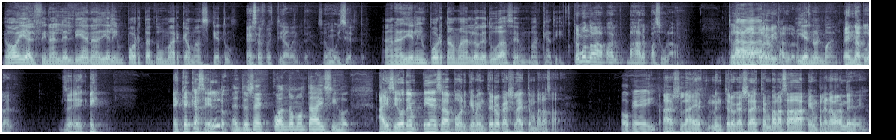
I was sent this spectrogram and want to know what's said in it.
No, y al final del día a nadie le importa tu marca más que tú. Eso efectivamente. Eso es muy cierto. A nadie le importa más lo que tú haces más que a ti. Todo el mundo va a bajar, bajar para su lado. Claro. No va a poder evitarlo. ¿no? Y es normal. Es natural. Es- es que hay que hacerlo. Entonces, ¿cuándo montas Icy Hot? Si te empieza porque me entero que Ashley está embarazada. Ok. Ashley, me entero que Ashley está embarazada en plena pandemia.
